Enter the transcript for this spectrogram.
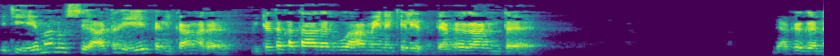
ඉතින් ඒ මිනිස්යාට ඒක නිකන් අර පිටත කතා කරපුවාම එන කෙලෙස් දැක ගන්නට දැකගෙන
